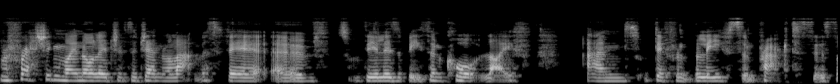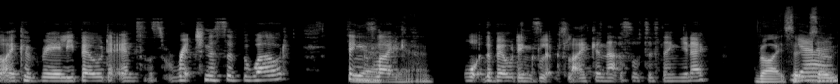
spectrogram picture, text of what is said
refreshing my knowledge of the general atmosphere of sort of the Elizabethan court life and different beliefs and practices so I could really build it into the sort of richness of the world. Things Yeah, like yeah. what the buildings looked like and that sort of thing, you know? Right. So, Yeah. so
